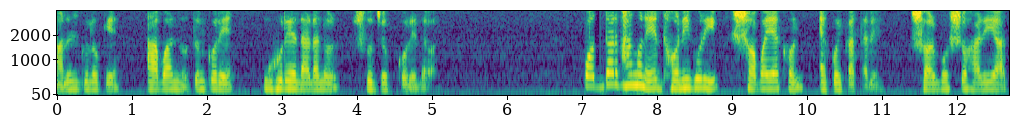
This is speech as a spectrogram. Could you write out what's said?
মানুষগুলোকে আবার নতুন করে ঘুরে দাঁড়ানোর সুযোগ করে দেওয়া। পদ্মার ভাঙনে ধনী গরিব সবাই এখন একই কাতারে। সর্বস্ব হারিয়ে আজ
